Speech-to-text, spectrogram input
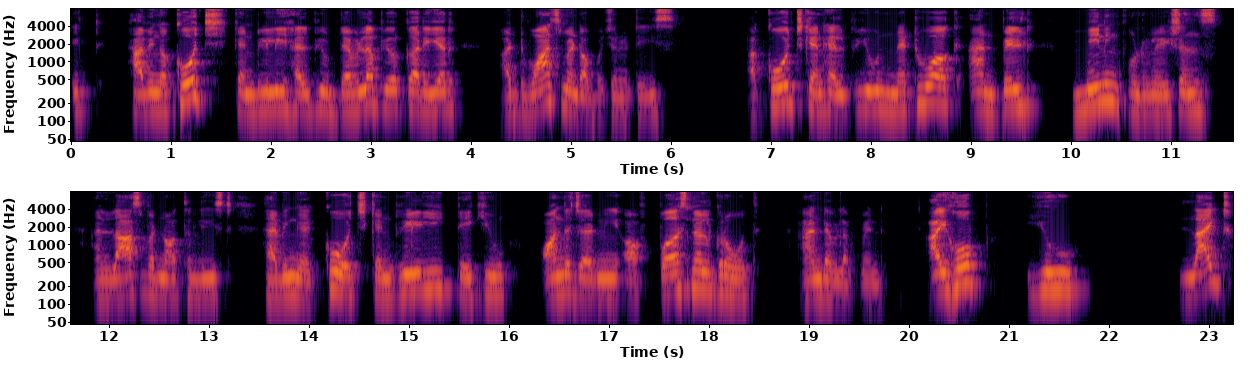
it having a coach can really help you develop your career advancement opportunities a coach can help you network and build meaningful relations. And last but not the least having a coach can really take you on the journey of personal growth and development. I hope you liked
